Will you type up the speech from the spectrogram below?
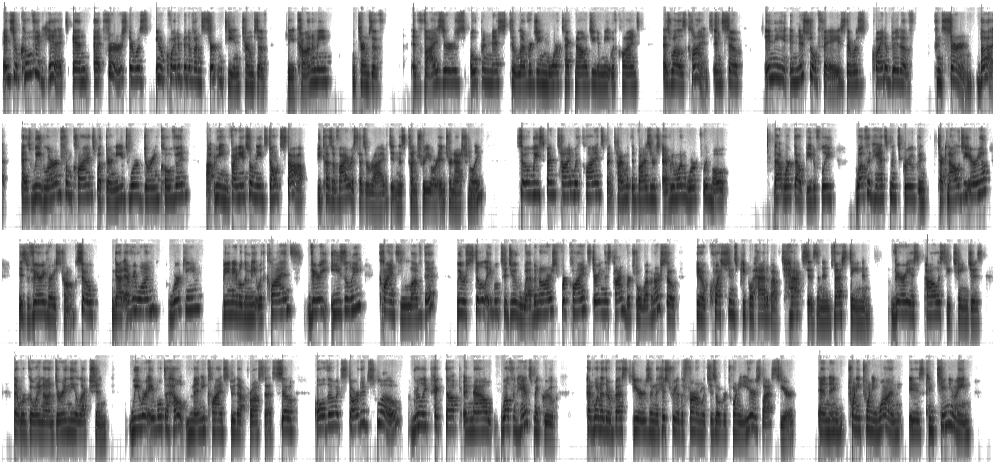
And so COVID hit, and at first there was, you know, quite a bit of uncertainty in terms of the economy, in terms of advisors' openness to leveraging more technology to meet with clients, as well as clients. And so in the initial phase, there was quite a bit of concern. But as we learned from clients what their needs were during COVID, uh, I mean, financial needs don't stop because a virus has arrived in this country or internationally. So we spent time with clients, spent time with advisors. Everyone worked remote. That worked out beautifully. Wealth Enhancement Group and technology area is very, very strong. So we got everyone working, being able to meet with clients very easily. Clients loved it. We were still able to do webinars for clients during this time, virtual webinars. So, you know, questions people had about taxes and investing and various policy changes that were going on during the election. We were able to help many clients through that process. So, although it started slow, really picked up, and now Wealth Enhancement Group had one of their best years in the history of the firm, which is over 20 years last year. And in 2021 is continuing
